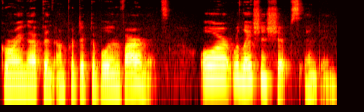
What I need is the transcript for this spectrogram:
growing up in unpredictable environments, or relationships ending.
